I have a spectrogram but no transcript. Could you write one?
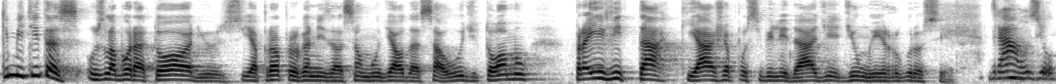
Que medidas os laboratórios e a própria Organização Mundial da Saúde tomam para evitar que haja possibilidade de um erro grosseiro? Drauzio,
